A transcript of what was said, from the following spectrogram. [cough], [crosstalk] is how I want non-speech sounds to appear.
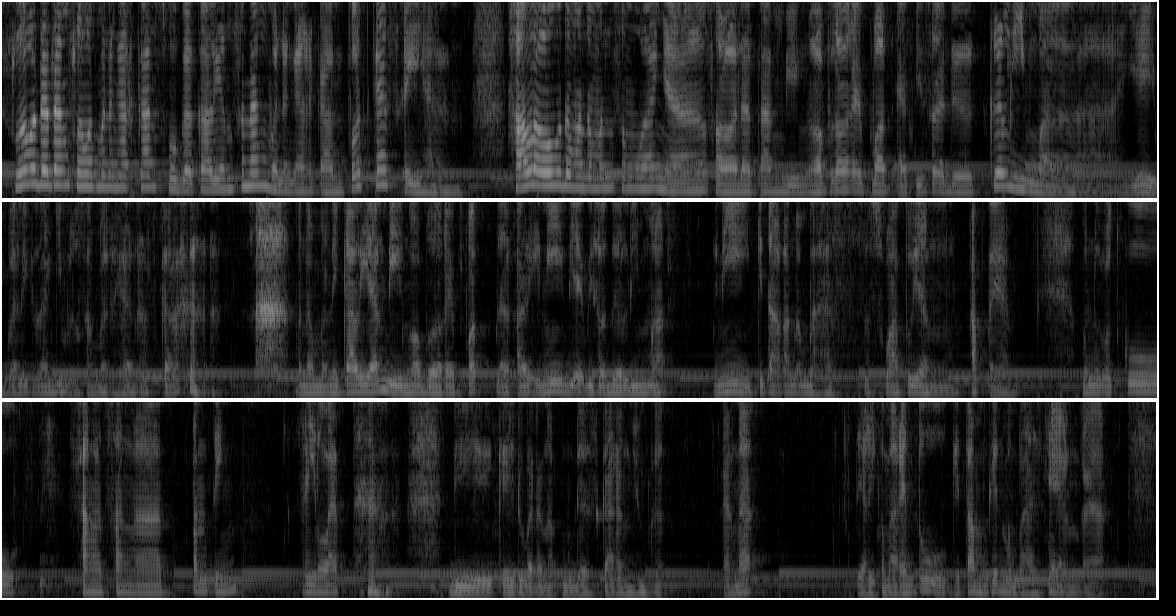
Selamat datang, selamat mendengarkan. Semoga kalian senang mendengarkan podcast Raihan. Halo teman-teman semuanya, selamat datang di Ngobrol Repot episode kelima. Yeay, balik lagi bersama Rehan Aska. [laughs] Menemani kalian di Ngobrol Repot. Nah, kali ini di episode 5. Ini kita akan membahas sesuatu yang apa ya? Menurutku sangat-sangat penting relate [laughs] di kehidupan anak muda sekarang juga karena dari kemarin tuh kita mungkin membahasnya yang kayak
